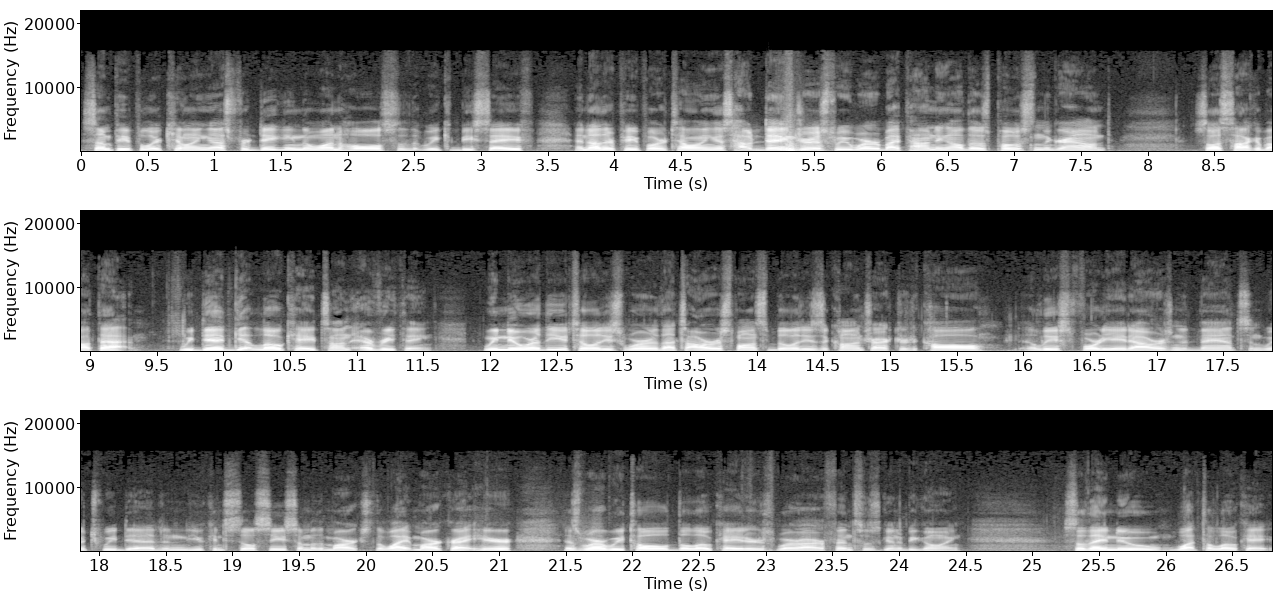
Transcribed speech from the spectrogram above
some people are killing us for digging the one hole so that we could be safe, and other people are telling us how dangerous we were by pounding all those posts in the ground. So let's talk about that. We did get locates on everything. We knew where the utilities were. That's our responsibility as a contractor to call, at least 48 hours in advance and which we did and you can still see some of the marks. The white mark right here is where we told the locators where our fence was going to be going. So they knew what to locate.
